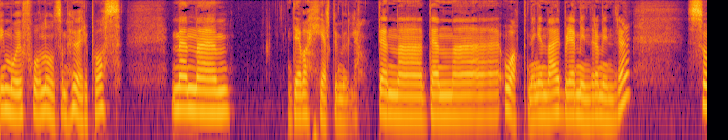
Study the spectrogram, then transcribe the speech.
Vi må jo få noen som hører på oss. Men eh, det var helt umulig. Den, eh, den, eh, åpningen der ble mindre og mindre. Så,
